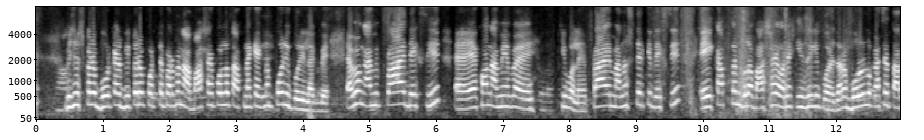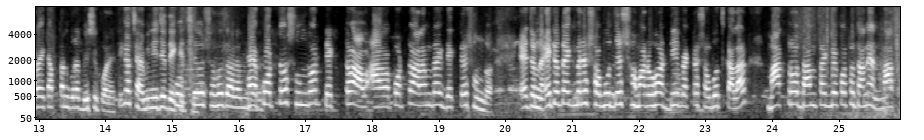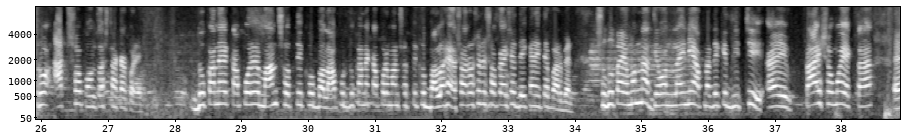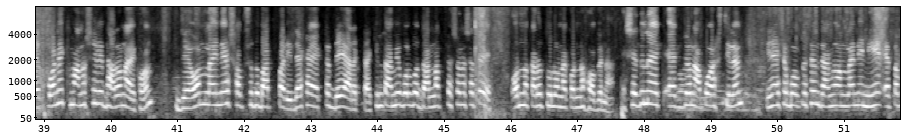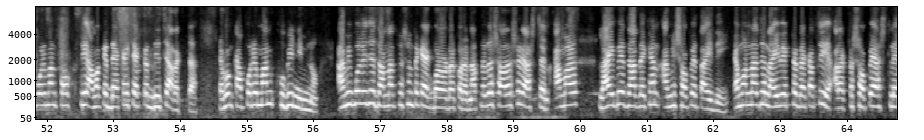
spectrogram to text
বিশেষ করে বোরকার ভিতরে পড়তে পারবেন আর বাসায় পড়লে তো আপনাকে একদম পরিপরি লাগবে। এবং আমি প্রায় দেখছি এখন আমি কি বলে প্রায় মানুষদেরকে দেখছি এই কাপ্তানগুলো বাসায় অনেক ইজিলি পরে। যারা বড় লোক আছে তারা এই কাপ্তানগুলো বেশি পরে। ঠিক আছে? আমি নিজে দেখেছি। সহজ আরাম হ্যাঁ পড়তেও সুন্দর দেখতেও পড়তেও আরামদায়ক দেখতেও সুন্দর। এর জন্য এটা তো একবারে সবুজের সমারোহ ডিপ একটা সবুজ কালার। মাত্র দাম থাকবে কত জানেন? মাত্র আটশো পঞ্চাশ টাকা করে। দোকানের কাপড়ের মান সত্যি খুব ভালো। আপুর দোকানের কাপড়ের মান সত্যি খুব ভালো। হ্যাঁ সরাসরি শপে এসে দেখে নিতে পারবেন। শুধু তাই এমন না, যে অনলাইনে আপনাদেরকে দিচ্ছি, এই প্রায় সময় একটা অনেক মানুষেরই ধারণা এখন, যে অনলাইনে সব শুধু বাদ পারি দেখায় একটা, দেয় আর একটা কিন্তু আমি বলব, জান্নাত ফ্যাশনের সাথে অন্য কারও তুলনা করলে হবে না। সেদিনে এক, একজন আপু আসছিলেন তিনি এসে বলতেছেন যে, আমি অনলাইনে নিয়ে এত পরিমাণ ফক্সি আমাকে দেখাইছে একটা দিচ্ছে আর একটা এবং কাপড়ের মান খুবই নিম্ন। আমি বলি যে জান্নাত ফ্যাশন থেকে একবার অর্ডার করেন। আপনারা সরাসরি আসছেন। আমার লাইভে যা দেখেন, আমি শপে তাই দিই। এমন না যে লাইভে একটা দেখাচ্ছি আর একটা শপে আসলে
